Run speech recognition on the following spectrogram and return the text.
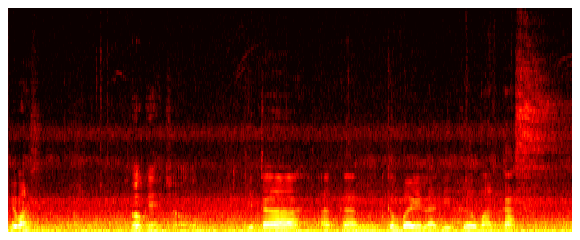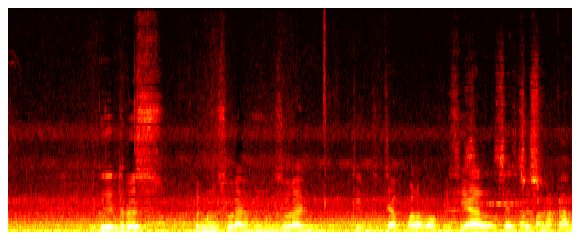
Oke mas? Oke kita akan kembali lagi ke markas. Ikutin terus penelusuran-penelusuran tim jejak malam ofisial sensus makam.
